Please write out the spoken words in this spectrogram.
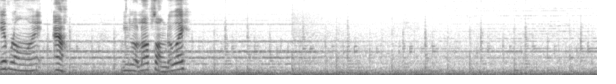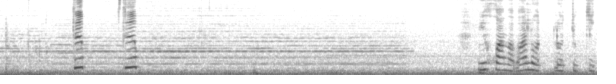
เรียบร้อยอะมีโหลดรอบสองด้วยเวย ทึบ ทึบ มีความแบบว่าโหลด โหลดจุกจิก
